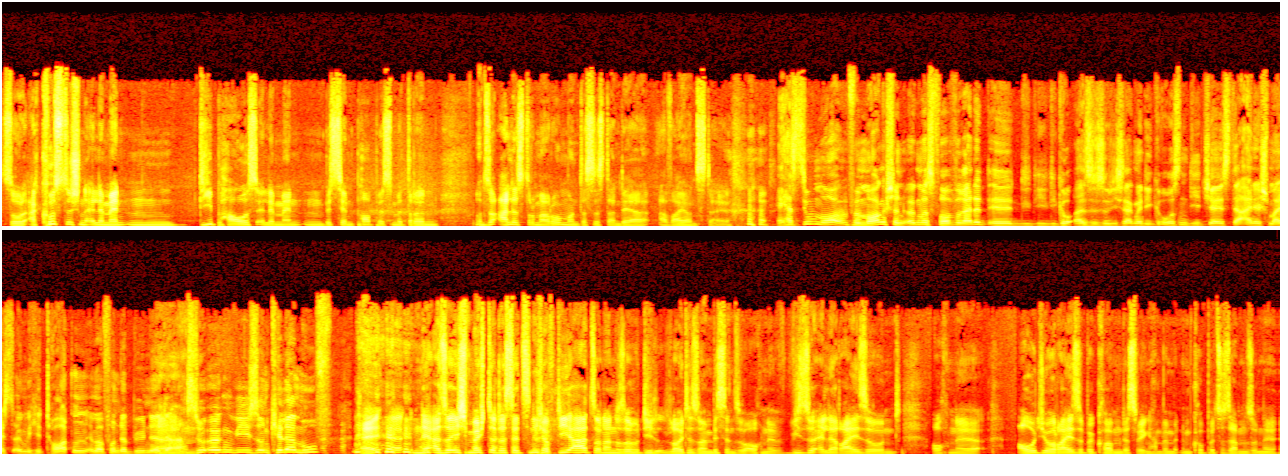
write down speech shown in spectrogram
so akustischen Elementen Deep House-Elementen, ein bisschen Pop ist mit drin und so alles drumherum und das ist dann der Avion-Style. Hey, hast du mor für morgen schon irgendwas vorbereitet? Äh, die, die, die, also so, ich sag mal, die großen DJs, der eine schmeißt irgendwelche Torten immer von der Bühne. da Ähm. hast du irgendwie so einen Killer-Move? äh, äh, ne, also ich möchte das jetzt nicht auf die Art, sondern so die Leute sollen ein bisschen so auch eine visuelle Reise und auch eine Audioreise bekommen. Deswegen haben wir mit einem Kumpel zusammen so eine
